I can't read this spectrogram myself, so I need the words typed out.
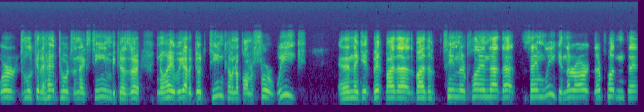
we're looking ahead towards the next team because they're, you know, hey, we got a good team coming up on a short week, and then they get bit by the by the team they're playing that that same week, and they're they're putting things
